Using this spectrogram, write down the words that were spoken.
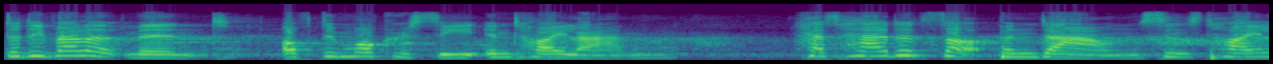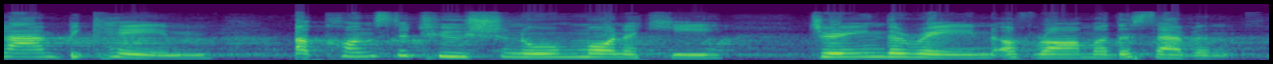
the development of democracy in Thailand has had its up and down since Thailand became a constitutional monarchy during the reign of Rama VII.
